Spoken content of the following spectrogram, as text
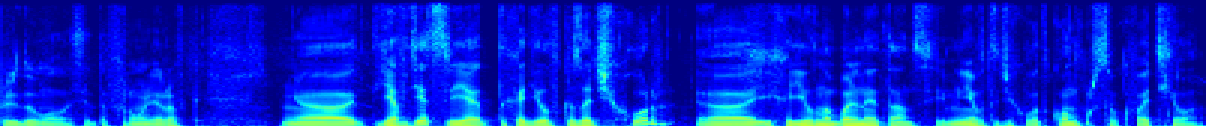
придумалась эта формулировка. А, Я в детстве я ходил в казачий хор а, и ходил на бальные танцы, и мне вот этих вот конкурсов хватило.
